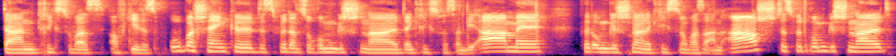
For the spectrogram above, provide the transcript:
dann kriegst du was auf jedes Oberschenkel, das wird dann so rumgeschnallt, dann kriegst du was an die Arme, wird umgeschnallt, dann kriegst du noch was an den Arsch, das wird rumgeschnallt.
